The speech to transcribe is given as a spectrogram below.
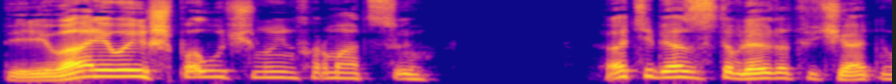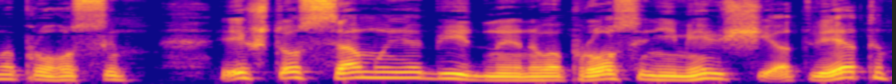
перевариваешь полученную информацию, а тебя заставляют отвечать на вопросы. И что самое обидное, на вопросы, не имеющие ответа.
